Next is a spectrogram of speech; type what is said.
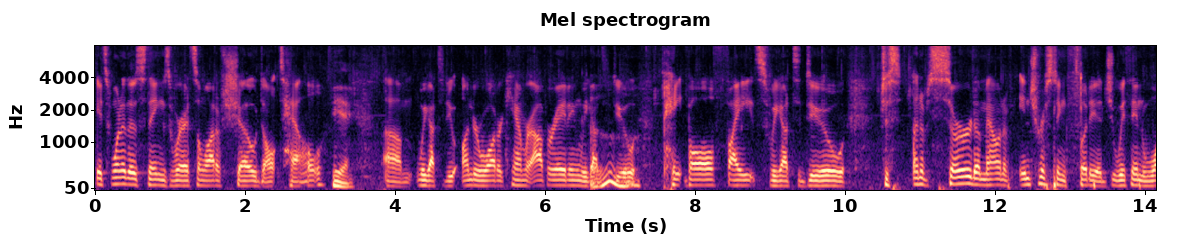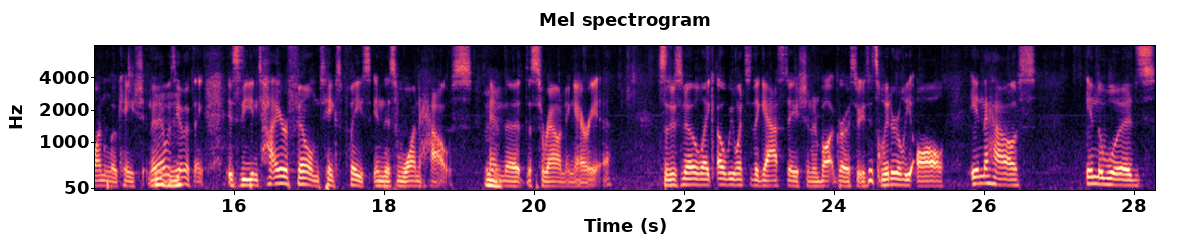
it's one of those things where it's a lot of show don't tell. Yeah. Um, we got to do underwater camera operating. We got to do paintball fights. We got to do just an absurd amount of interesting footage within one location. And that was the other thing is the entire film takes place in this one house and the the surrounding area. So there's no like, oh, we went to the gas station and bought groceries. It's literally all in the house, in the woods,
